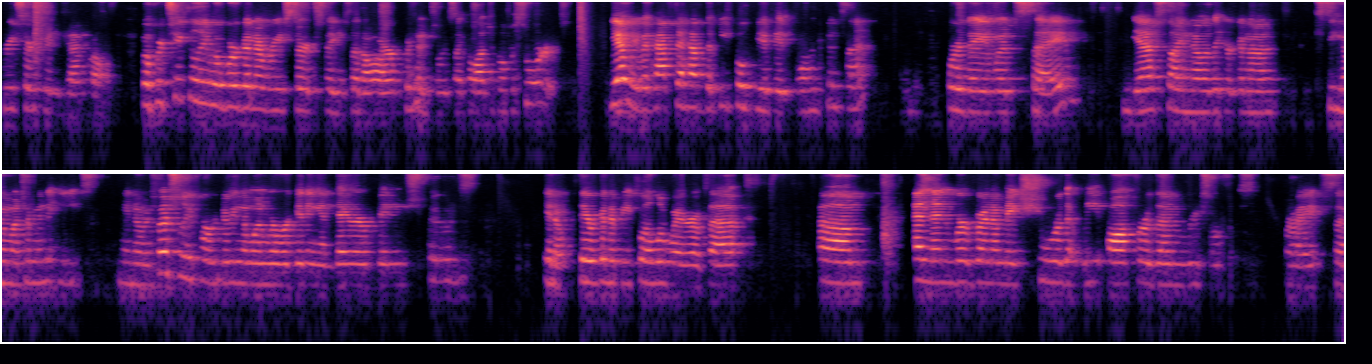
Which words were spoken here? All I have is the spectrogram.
research in general, but particularly when we're going to research things that are potentially psychological disorders. Yeah, we would have to have the people give informed consent, where they would say, "Yes, I know that you're going to see how much I'm going to eat." You know, especially if we're doing the one where we're getting in their binge foods, you know, they're going to be well aware of that. Um, and then we're going to make sure that we offer them resources, right? So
